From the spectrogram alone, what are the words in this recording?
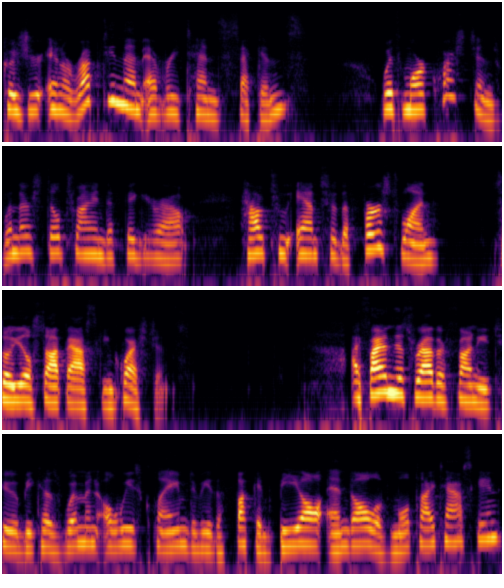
because you're interrupting them every 10 seconds with more questions when they're still trying to figure out how to answer the first one so you'll stop asking questions. I find this rather funny too because women always claim to be the fucking be all end all of multitasking.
